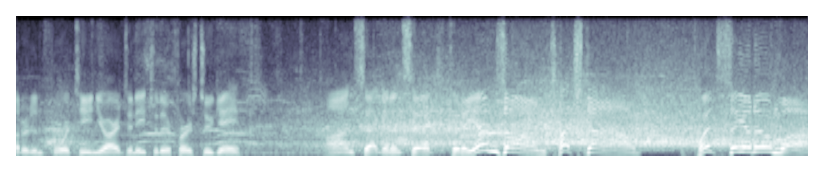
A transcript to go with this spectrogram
114 yards in each of their first two games. On second and six to the end zone. Touchdown. Quincy Enunwa.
